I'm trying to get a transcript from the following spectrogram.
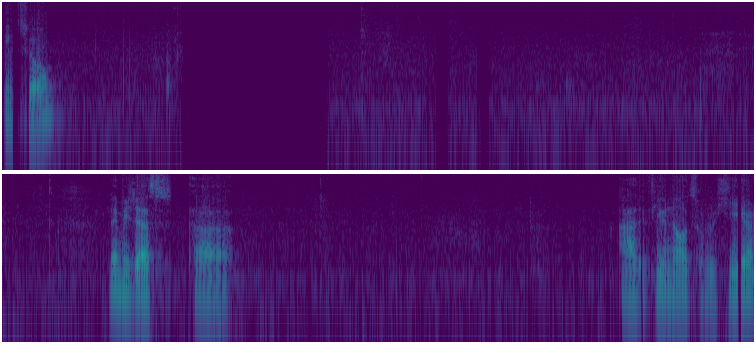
think so. Let me just uh, add a few notes over here.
